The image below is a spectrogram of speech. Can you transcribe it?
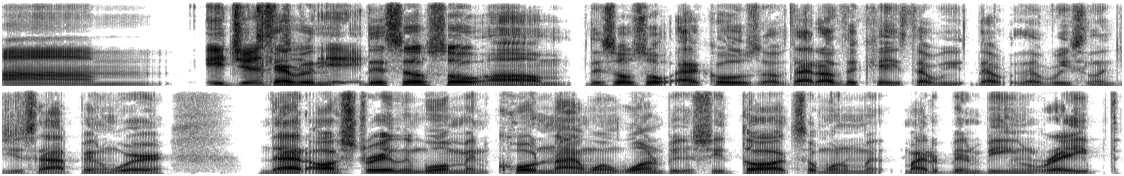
Um, it just Kevin, it- this also um this also echoes of that other case that we that, that recently just happened where that Australian woman called nine one one because she thought someone mi- might have been being raped,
